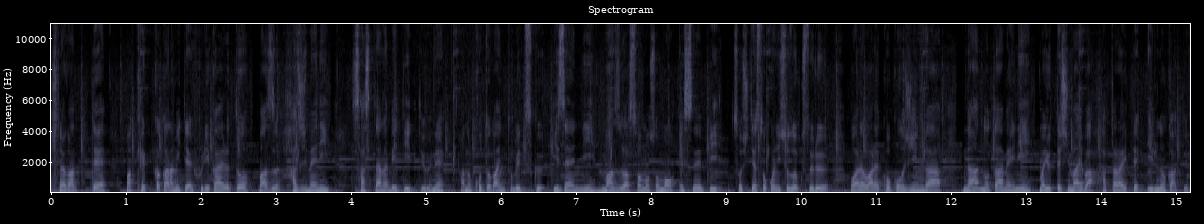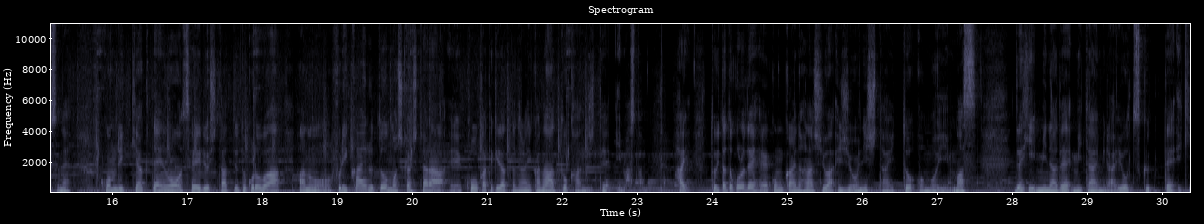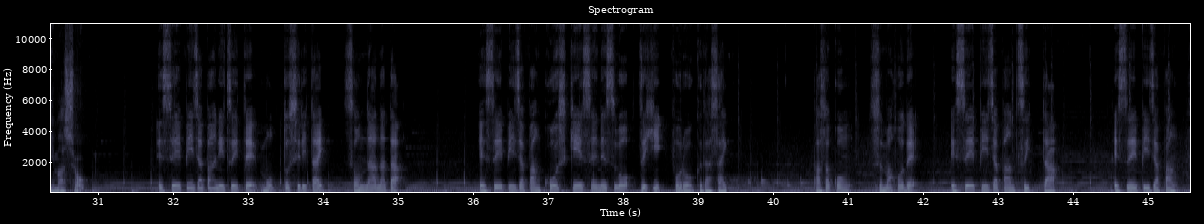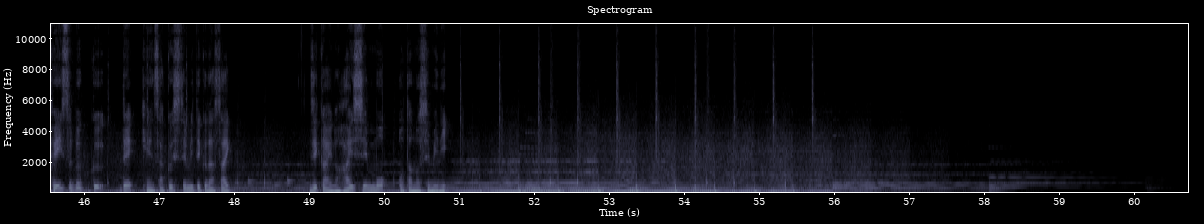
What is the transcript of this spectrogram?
したがって、まあ、結果から見て振り返るとまず初めにサステナビリティっていうねあの言葉に飛びつく以前にまずはそもそも SAP そしてそこに所属する我々個々人が何のために、まあ、言ってしまえば働いているのかっていうですねこの立脚点を整理したっていうところはあの振り返るとともしかしたら、え、効果的だったんじゃないかなと感じていますと。はい、といったところで、え、今回の話は以上にしたいと思います。ぜひ皆で見たい未来を作っていきましょう。SAP ジャパンについてもっと知りたい。そんなあなた。SAP ジャパン公式 SNS をぜひフォローください。パソコン、スマホで SAP ジャパン Twitter SAP ジャパン Facebook で検索してみてください。次回の配信もお楽しみに。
